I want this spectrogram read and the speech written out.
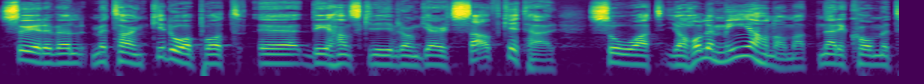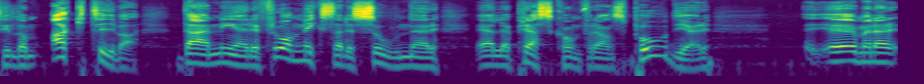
så är det väl med tanke då på att eh, det han skriver om Gareth Southgate här, så att jag håller med honom att när det kommer till de aktiva, där nerifrån mixade zoner eller presskonferenspodier, eh, jag menar,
